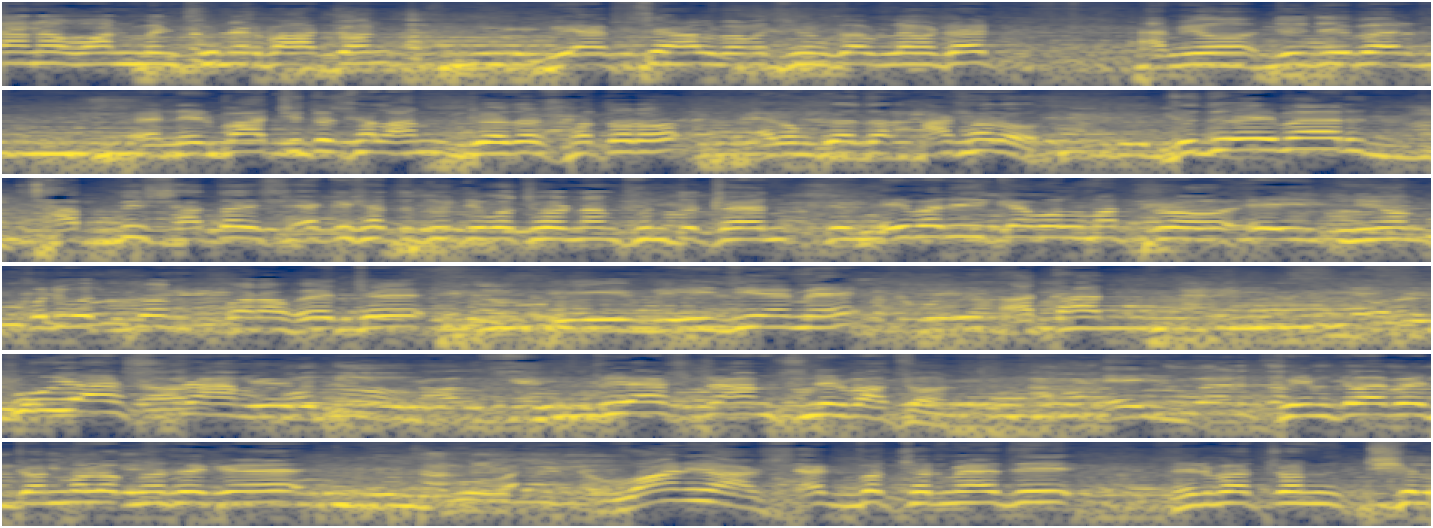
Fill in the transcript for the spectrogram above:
জানা ওয়ান মেনশনের বাংলাদেশ ফিল্ম ক্লাব লিমিটেড আমিও দুই দুইবার নির্বাচিত ছিলাম দু হাজার সতেরো এবং দু হাজার আঠারো। যদিও এবার ছাব্বিশ, সাতাইশ, একই সাথে দুইটি বছরের নাম শুনতে চান, এবারই কেবলমাত্র এই নিয়ম পরিবর্তন করা হয়েছে ইজিএমে অর্থাৎ টু ইয়ার্স ট্রাম্প টু ইয়ার্স ট্রাম্পস নির্বাচন। এই ফিল্ম ক্লাবের জন্মলগ্ন থেকে ওয়ান ইয়ার্স এক বছর মেয়াদি নির্বাচন ছিল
